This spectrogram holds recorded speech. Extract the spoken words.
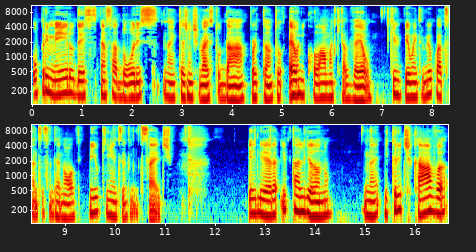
o primeiro desses pensadores né, que a gente vai estudar, portanto, é o Nicolau Maquiavel, que viveu entre 1469 1527. Ele era italiano, né, e criticava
